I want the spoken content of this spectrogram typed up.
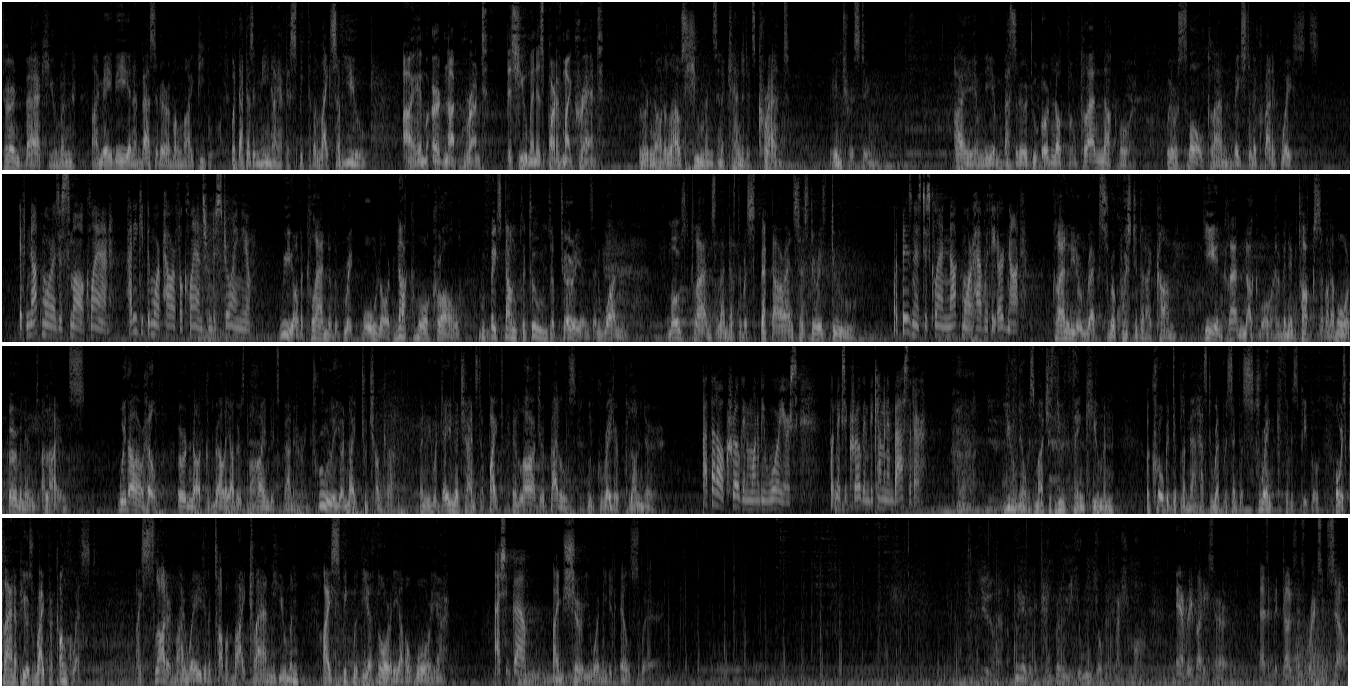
Turn back, human. I may be an ambassador among my people, but that doesn't mean I have to speak to the likes of you. I am Urdnot Grunt. This human is part of my Krantt. Urdnot allows humans in a candidate's Krantt. Interesting. I am the ambassador to Urdnot from Clan Nakmor. We're a small clan based in the Kratic Wastes. If Nakmor is a small clan, how do you keep the more powerful clans from destroying you? We are the clan of the great warlord Nakmor Kral, who faced down platoons of Turians and won. Most clans lend us the respect our ancestor is due. What business does Clan Nakmor have with the Urdnot? Clan leader Rex requested that I come. He and Clan Nakmor have been in talks about a more permanent alliance. With our help, Urdnot could rally others behind its banner and truly unite Tuchanka, and we would gain the chance to fight in larger battles with greater plunder. I thought all Krogan want to be warriors. What makes a Krogan become an ambassador? You don't know as much as you think, human. A Krogan diplomat has to represent the strength of his people, or his clan appears ripe for conquest. I slaughtered my way to the top of my clan, human. I speak with the authority of a warrior. I should go. I'm sure you are needed elsewhere. You don't have to... Weird that the tank and the human killed the Thresher Maw. Everybody's heard. Hasn't been done since Rex himself.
